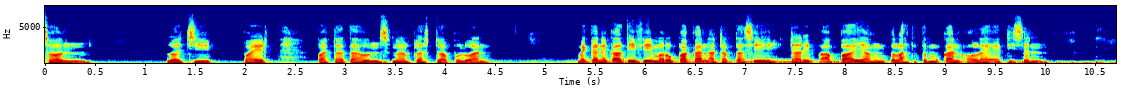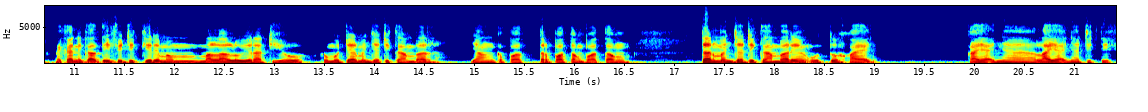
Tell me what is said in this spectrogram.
John Logie Baird pada tahun 1920-an. Mechanical TV merupakan adaptasi dari apa yang telah ditemukan oleh Edison. Mechanical TV dikirim melalui radio, kemudian menjadi gambar yang terpotong-potong dan menjadi gambar yang utuh kayak kayaknya layaknya di TV.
